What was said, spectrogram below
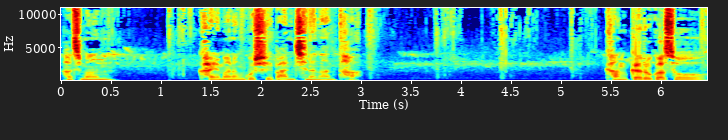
하지만 갈 만한 곳이 많지는 않다. 강가로 가서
